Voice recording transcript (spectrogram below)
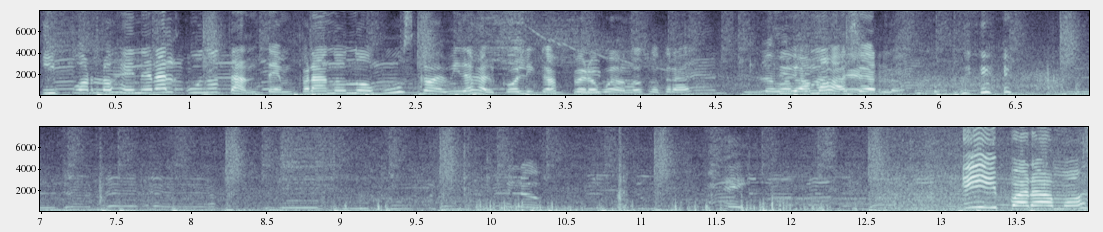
y por lo general uno tan temprano no busca bebidas alcohólicas, pero bueno, nosotras Lo sí vamos a a hacer. hacerlo. paramos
